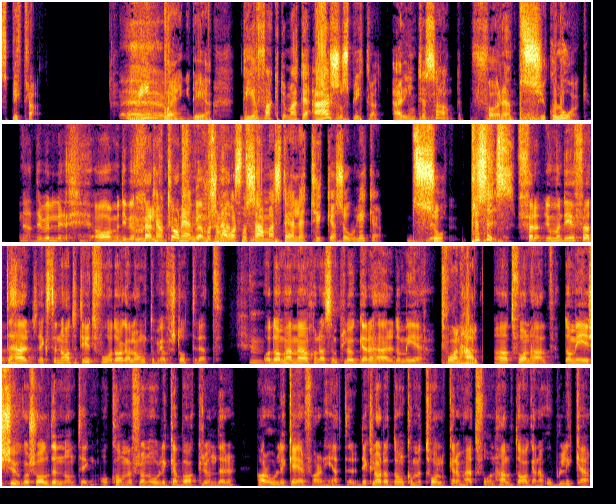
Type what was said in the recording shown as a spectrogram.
splittrat? Och min Eh, poäng det är, det faktum att det är så splittrat är intressant för en psykolog. Ja, det är väl, ja, men det är väl kan självklart för vem människor som som har varit på samma ställe tycka så olika? Så, precis. För, jo, men det är för att det här externatet är ju två dagar långt om jag har förstått det rätt. Mm. Och de här människorna som pluggar det här, de är Två och en halv. ja, två och en halv. De är i 20-årsåldern någonting och kommer från olika bakgrunder, har olika erfarenheter. Det är klart att de kommer tolka de här två och en halv dagarna olika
